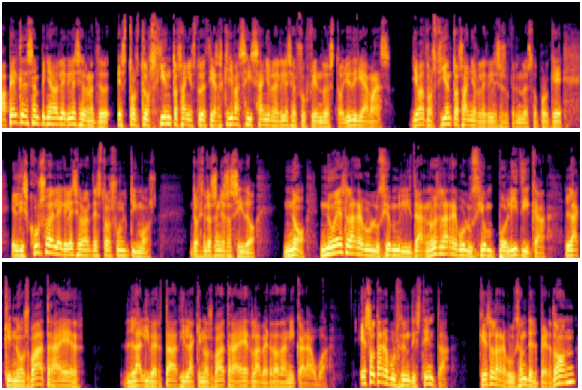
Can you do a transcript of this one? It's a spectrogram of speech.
papel que ha desempeñado la Iglesia durante estos 200 años, tú decías, es que lleva seis años la Iglesia sufriendo esto. Yo diría más. Lleva 200 años la Iglesia sufriendo esto, porque el discurso de la Iglesia durante estos últimos 200 años ha sido, no, no es la revolución militar, no es la revolución política la que nos va a traer la libertad y la que nos va a traer la verdad a Nicaragua. Es otra revolución distinta, que es la revolución del perdón,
